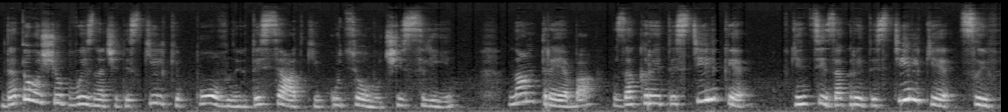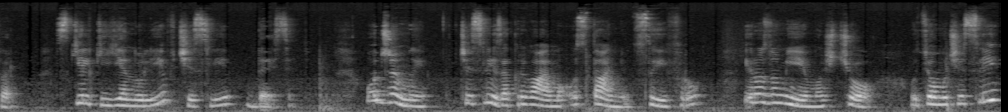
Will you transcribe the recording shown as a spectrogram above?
Для того, щоб визначити, скільки повних десятків у цьому числі, нам треба закрити стільки, в кінці закрити стільки цифр, скільки є нулів в числі 10. Отже, ми в числі закриваємо останню цифру і розуміємо, що у цьому числі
